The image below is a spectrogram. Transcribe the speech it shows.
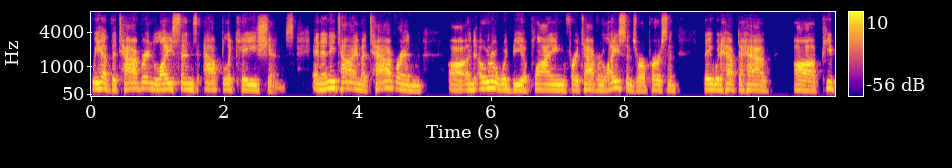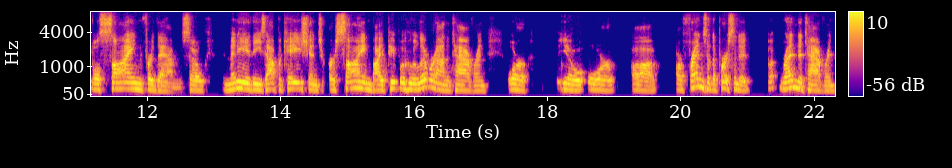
we have the tavern license applications. And anytime a tavern, uh, an owner would be applying for a tavern license or a person, they would have to have uh, people sign for them. So many of these applications are signed by people who live around the tavern or, you know, or uh, are friends of the person that uh, rent the tavern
